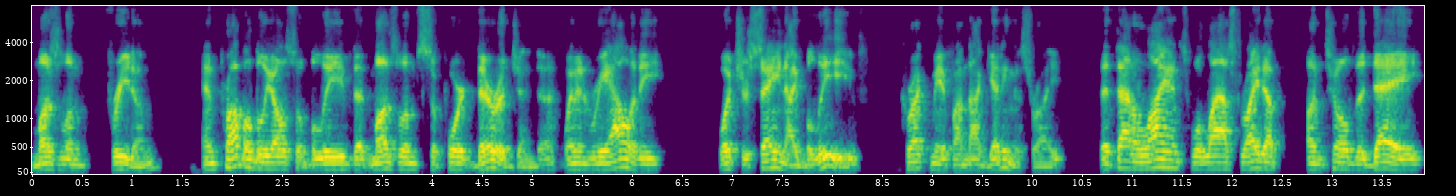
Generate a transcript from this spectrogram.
Muslim freedom, and probably also believe that Muslims support their agenda, when in reality, what you're saying, I believe, correct me if I'm not getting this right, that that alliance will last right up until the day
